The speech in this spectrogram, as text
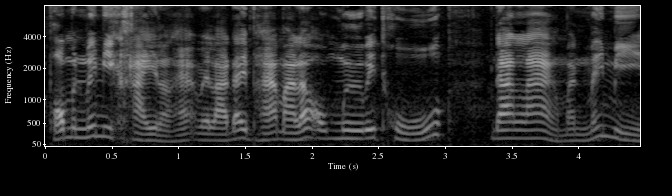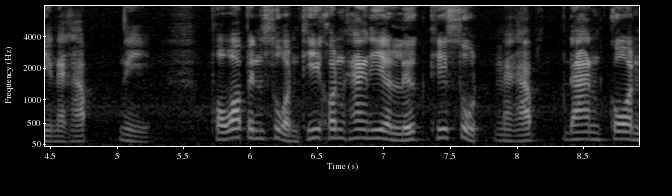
เพราะมันไม่มีใครหรอกฮะเวลาได้พระมาแล้วเอามือไปถู ด้านล่างมันไม่มีนะครับนี่เพราะว่าเป็นส่วนที่ค่อนข้างที่จะลึกที่สุดนะครับ ด้านก้น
